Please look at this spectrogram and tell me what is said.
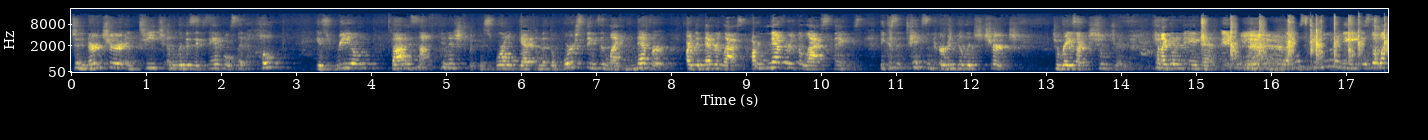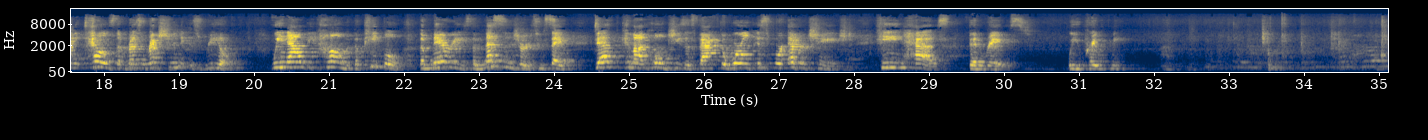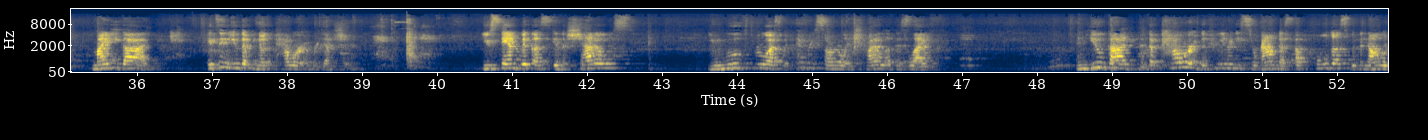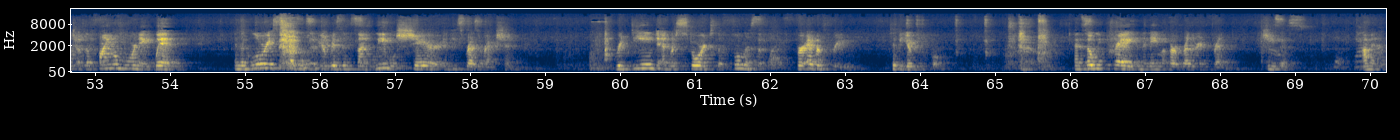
to nurture and teach and live as examples that hope is real, God is not finished with this world yet, and that the worst things in life never are the never last, are never the last things. Because it takes an urban village church to raise our children. Can I get an amen? amen. This community is the one that tells that resurrection is real. We now become the people, the Marys, the messengers who say, Death cannot hold Jesus back. The world is forever changed. He has been raised. Will you pray with me? Mighty God, it's in you that we know the power of redemption. You stand with us in the shadows. You move through us with every sorrow and trial of this life. And you, God, with the power of the community surround us, uphold us with the knowledge of the final morning when, in the glorious presence of your risen Son, we will share in his resurrection redeemed and restored to the fullness of life, forever free to be your people. And so we pray in the name of our brother and friend, Jesus. Amen.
